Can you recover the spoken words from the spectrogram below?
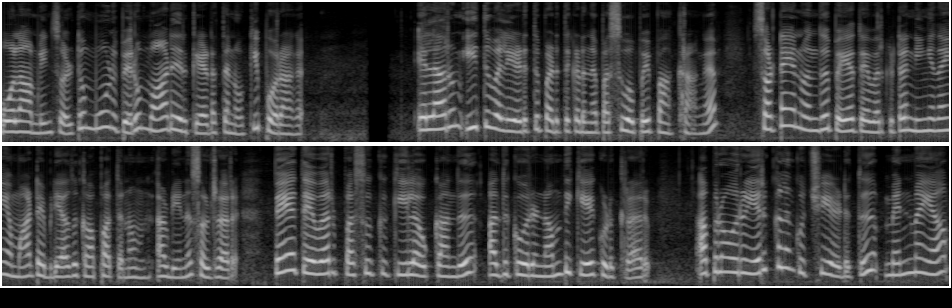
போகலாம் அப்படின்னு சொல்லிட்டு மூணு பேரும் மாடு இருக்க இடத்த நோக்கி போகிறாங்க எல்லாரும் ஈத்து வலி எடுத்து படுத்து கிடந்த பசுவை போய் பார்க்குறாங்க சொட்டையன் வந்து பேயத்தேவர்கிட்ட நீங்கள் தான் என் மாட்டை எப்படியாவது காப்பாற்றணும் அப்படின்னு சொல்கிறாரு பேயத்தேவர் பசுக்கு கீழே உட்காந்து அதுக்கு ஒரு நம்பிக்கையே கொடுக்குறாரு. அப்புறம் ஒரு எருக்கலங்குச்சியை எடுத்து மென்மையாக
